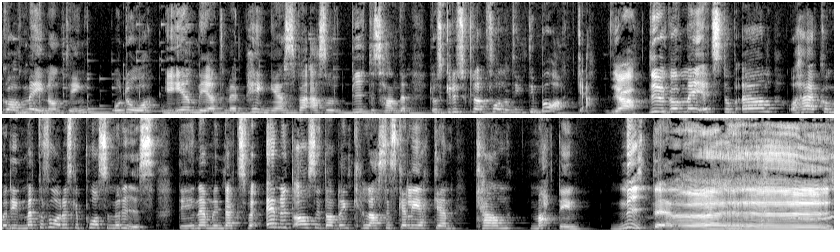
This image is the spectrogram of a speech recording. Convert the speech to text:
gav mig någonting och då i enlighet med pengars, alltså byteshandel, då ska du såklart få någonting tillbaka. Ja! Du gav mig ett stopp öl och här kommer din metaforiska påse med ris. Det är nämligen dags för ännu ett avsnitt av den klassiska leken Kan Martin myten? Eh,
